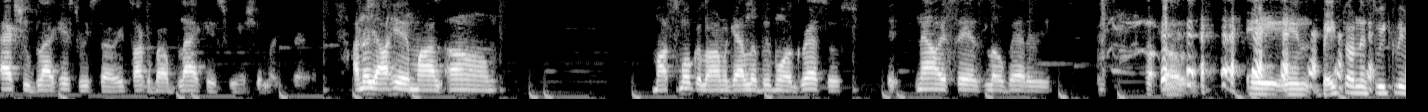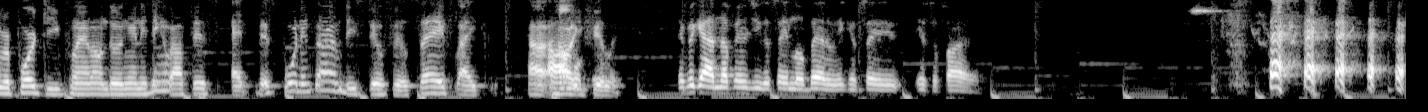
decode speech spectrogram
actual Black history stuff. They talk about Black history and shit like that. I know y'all hear my um my smoke alarm got a little bit more aggressive. It, now it says low battery. Hey, and based on this weekly report, do you plan on doing anything about this at this point in time? Do you still feel safe? Like, how, how are you okay. feeling? If it got enough energy to say a little better, it can say it's a fire.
